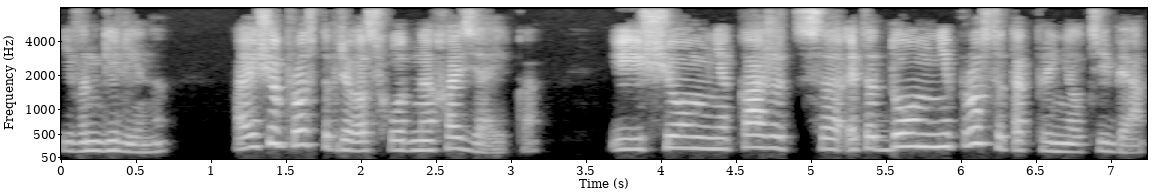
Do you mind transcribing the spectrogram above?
Евангелина, а еще просто превосходная хозяйка. И еще, мне кажется, этот дом не просто так принял тебя.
